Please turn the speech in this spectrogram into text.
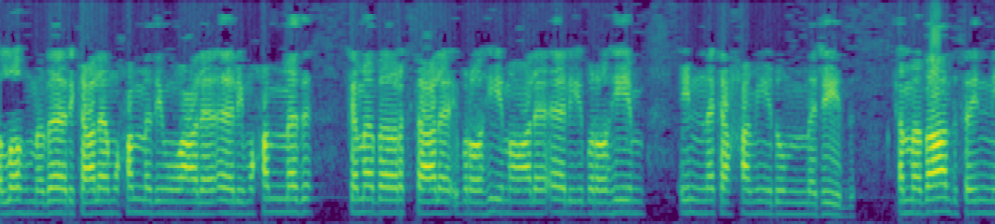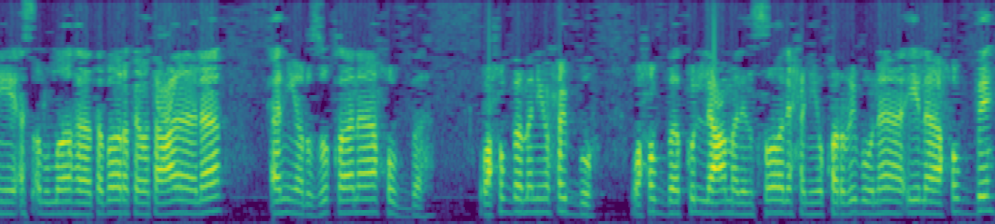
اللهم بارك على محمد وعلى آل محمد كما باركت على إبراهيم وعلى آل إبراهيم إنك حميد مجيد. أما بعد فإني أسأل الله تبارك وتعالى أن يرزقنا حبه وحب من يحبه وحب كل عمل صالح يقربنا إلى حبه.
